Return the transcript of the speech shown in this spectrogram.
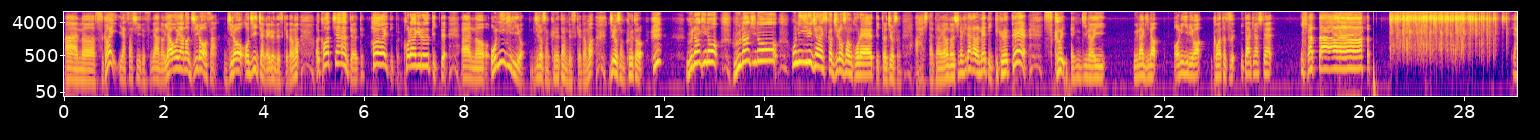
あのすごい優しいですね、あの、八百屋の二郎さん、二郎おじいちゃんがいるんですけども、こわっちゃんって言われて、はーいって言ったら、これあげるって言って、あの、おにぎりを二郎さんくれたんですけども、二郎さんくれたら、え？うなぎの、うなぎのおにぎりじゃないですか、ジローさんこれ。って言ったらジローさん、明日土曜の牛の日だからね。って言ってくれて、すごい縁起のいい、うなぎのおにぎりを、小松ついただきまして、やったーいや、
